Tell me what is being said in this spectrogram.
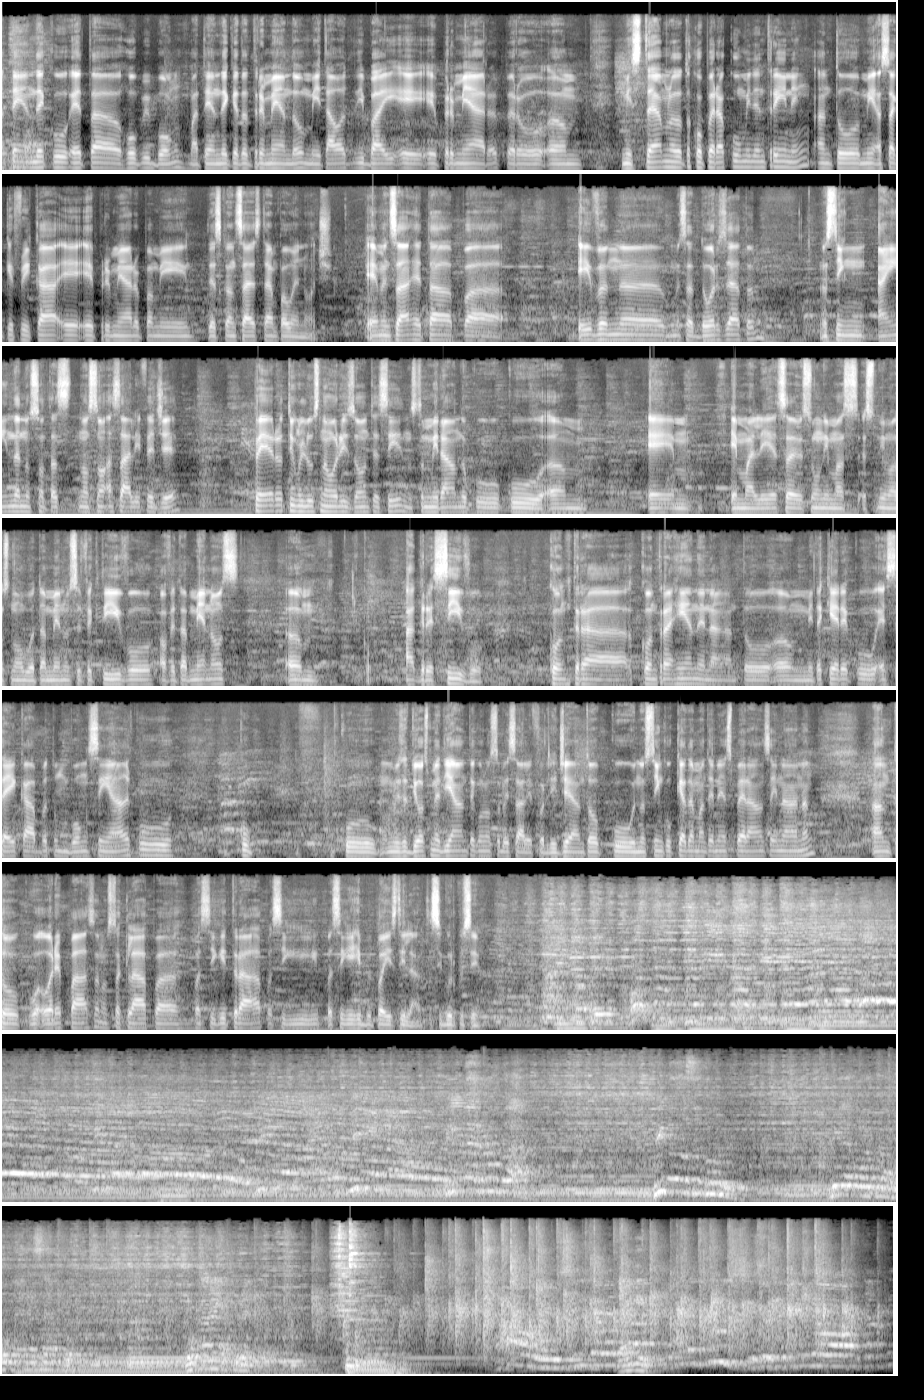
Matende que eta hobby bom, matende que está tremendo, mi tava de vai e, e premiar, pero um, mi stem no tá cooperar com den training, anto mi a sacrificar e, e premiar para mi descansar esse tempo à noite. E mensagem tá para even uh, doorzetten. Nós tem ainda não são não são a sala IFG, pero tem luz no horizonte assim, nós estamos mirando com com um, e, e maleza, é um mais é um mais novo, tá menos efetivo, afeta menos um, agressivo contra contra gente então um, me quer que esse acaba um bom sinal que que Deus mediante que nós sair for DJ então que nós temos que manter a esperança e não? Então que a hora passa nós está claro para para seguir trás para seguir para seguir o país adiante seguro que sim よかねくれる Thank you.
